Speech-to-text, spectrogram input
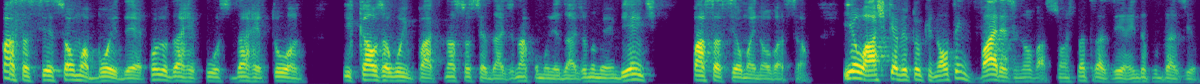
passa a ser só uma boa ideia. Quando dá recurso, dá retorno, e causa algum impacto na sociedade, na comunidade ou no meio ambiente, passa a ser uma inovação. E eu acho que a Vetoquinol tem várias inovações para trazer ainda para o Brasil.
